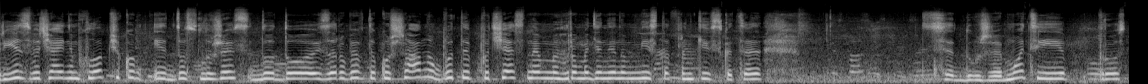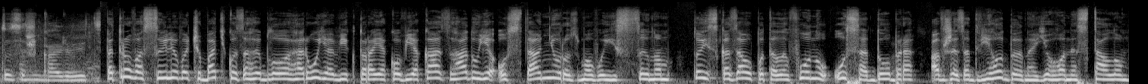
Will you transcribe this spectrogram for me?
ріс звичайним хлопчиком і дослужився до, до заробив таку шану бути почесним громадянином міста Франківська. Це, це дуже емоції просто зашкалюють. Петро Васильович, батько загиблого героя Віктора Яков'яка, згадує останню розмову із сином. Той сказав по телефону усе добре, а вже за дві години його не стало.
